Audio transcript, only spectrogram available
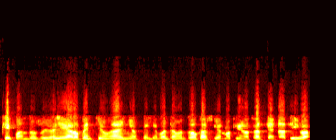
Que cuando su hijo llega a los 21 años, que el Departamento de Educación no tiene otra alternativa,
